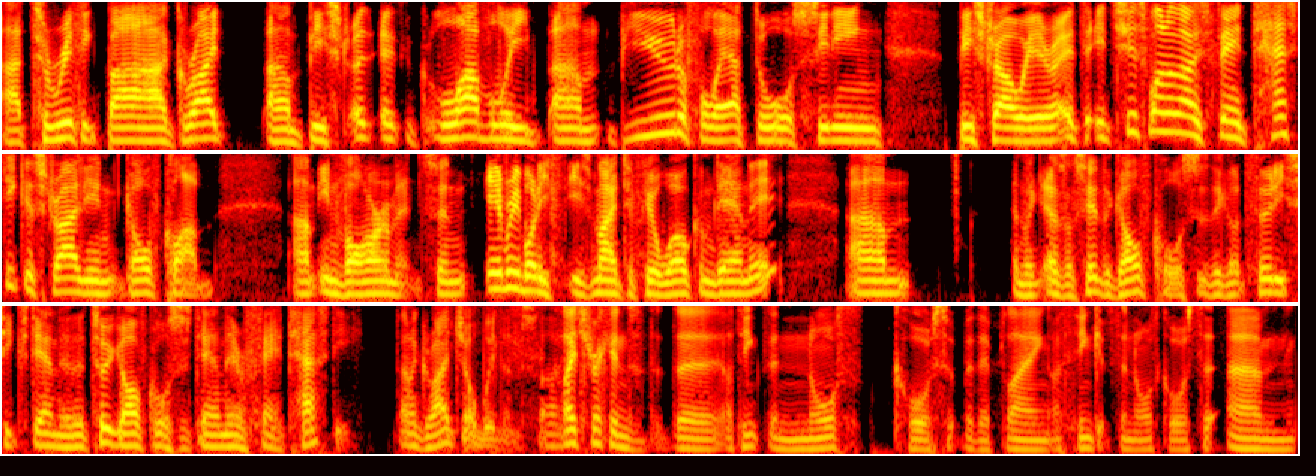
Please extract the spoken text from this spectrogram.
uh, terrific bar, great um, bistro, uh, uh, lovely, um, beautiful outdoor sitting bistro area. It's, it's just one of those fantastic Australian golf club um, environments, and everybody is made to feel welcome down there. Um, and the, as I said, the golf courses, they've got 36 down there. The two golf courses down there are fantastic. Done a great job with them. So. Clates reckons the I think the North course where they're playing, I think it's the North course, um,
